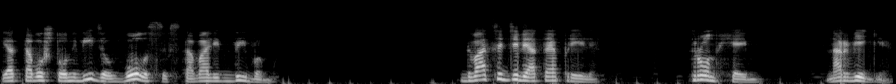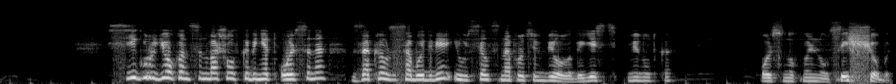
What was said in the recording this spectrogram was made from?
и от того, что он видел, волосы вставали дыбом. 29 апреля. Тронхейм. Норвегия. Сигур Йоханссон вошел в кабинет Ольсена, закрыл за собой дверь и уселся напротив биолога. Есть минутка. Ольсен ухмыльнулся. Еще бы.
